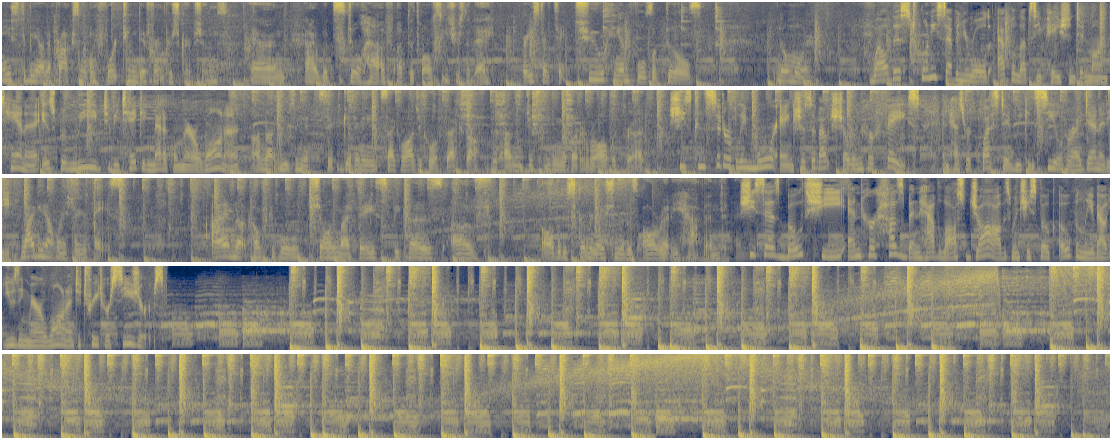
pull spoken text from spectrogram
I used to be on approximately 14 different prescriptions, and I would still have up to 12 seizures a day. I used to have to take two handfuls of pills, no more. While this 27 year old epilepsy patient in Montana is relieved to be taking medical marijuana, I'm not using it to get any psychological effects off of it. I'm just eating the butter raw with bread. she's considerably more anxious about showing her face and has requested we conceal her identity. Why do you not want to show your face? I am not comfortable showing my face because of all the discrimination that has already happened. She says both she and her husband have lost jobs when she spoke openly about using marijuana to treat her seizures.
